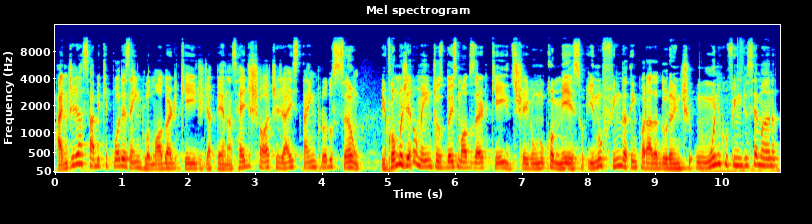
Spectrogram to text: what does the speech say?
A gente já sabe que, por exemplo, o modo arcade de apenas headshot já está em produção, e como geralmente os dois modos arcades chegam no começo e no fim da temporada durante um único fim de semana,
